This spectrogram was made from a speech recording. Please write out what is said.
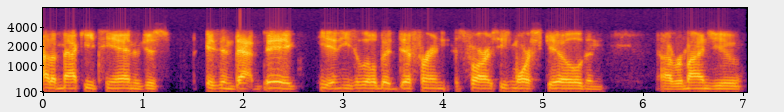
out of Mac Etienne, who just isn't that big. He, and he's a little bit different as far as he's more skilled and uh, reminds you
